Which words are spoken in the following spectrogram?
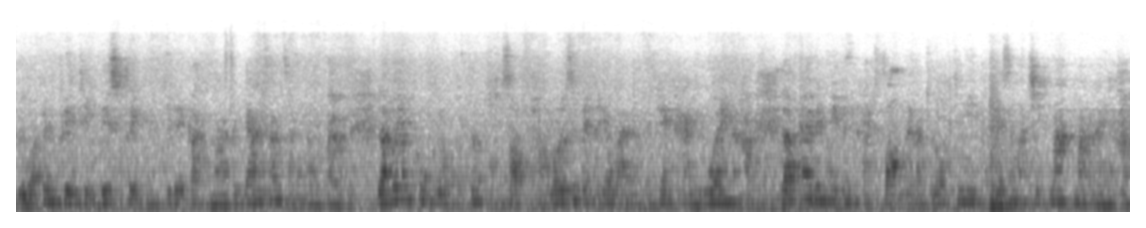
หรือว่าเป็น creative district อย่างที่ได้กล่าวมาเป็นย่านสร้างสรรค์ต่างๆ แล้วก็ยังผูกโยงกับเรื่องของ soft power ซึ่งเป็นนโยบายของประเทศไทยด้วยนะคะแล้ว Airbnb เป็นแพลตฟอร์มระดับโลกที่มีประเทศสมาชิกมากมายนะคะ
